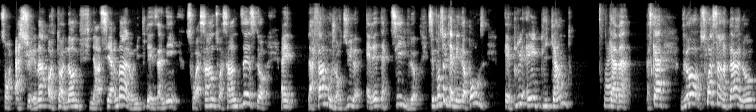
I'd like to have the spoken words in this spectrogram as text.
sont assurément autonomes financièrement. On n'est plus des années 60, 70, là. la femme aujourd'hui, elle est active. C'est pour ça que la ménopause, est plus impliquante qu'avant. Parce qu'à là, 60 ans, là,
